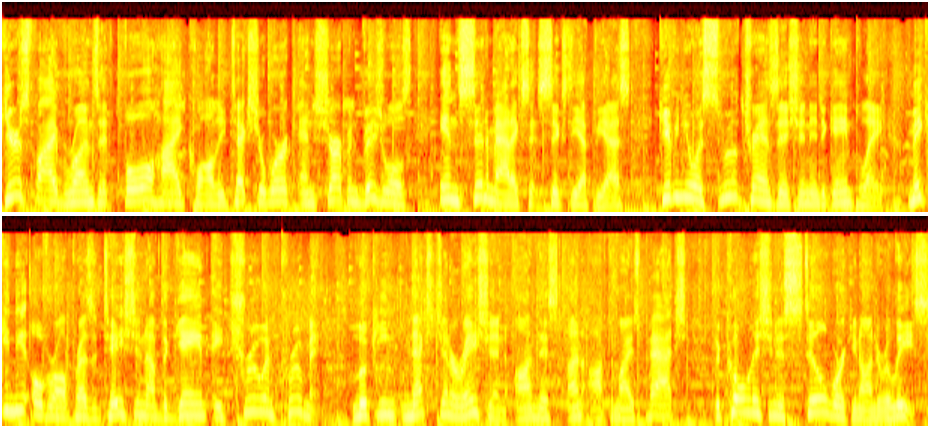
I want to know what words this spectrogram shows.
Gears 5 runs at full high quality texture work and sharpened visuals in cinematics at 60 FPS, giving you a smooth transition into gameplay, making the overall presentation of the game a true improvement. Looking next generation on this unoptimized patch, the Coalition is still working on to release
